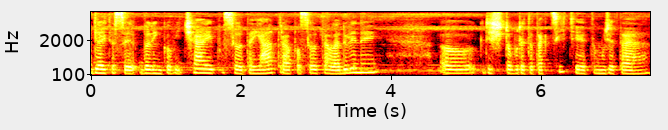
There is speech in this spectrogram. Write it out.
Udělejte si bylinkový čaj, posilte játra, posilte ledviny. Eh, když to budete tak cítit, můžete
